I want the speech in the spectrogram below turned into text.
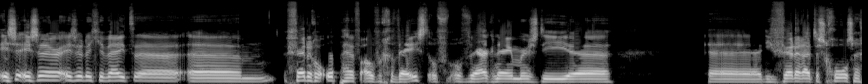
is, er, is, er, is er dat je weet um, verdere ophef over geweest? Of, of werknemers die, die verder uit de school zijn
